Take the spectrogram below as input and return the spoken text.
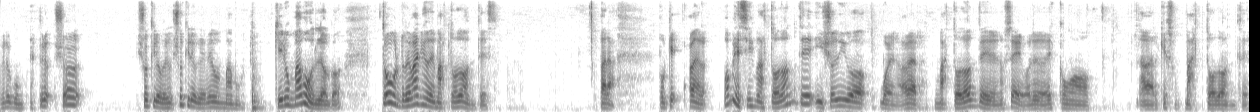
creo que... Espero... Yo... Yo quiero, yo quiero que vea un mamut. Quiero un mamut, loco. Todo un rebaño de mastodontes. Para. Porque, a ver, vos me decís mastodonte y yo digo, bueno, a ver, mastodonte, no sé, boludo, es como... A ver, ¿qué es un mastodonte?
